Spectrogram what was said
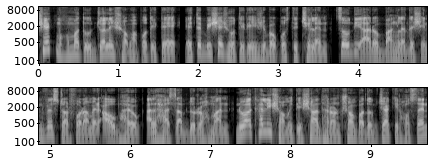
শেখ মোহাম্মদ উজ্জ্বলের সভাপতিতে এতে বিশেষ অতিথি হিসেবে উপস্থিত ছিলেন সৌদি আরব বাংলাদেশ ইনভেস্টর ফোরামের আহ্বায়ক আলহাজ আব্দুর রহমান, নোয়াখালী সমিতি সাধারণ সম্পাদক জাকির হোসেন,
